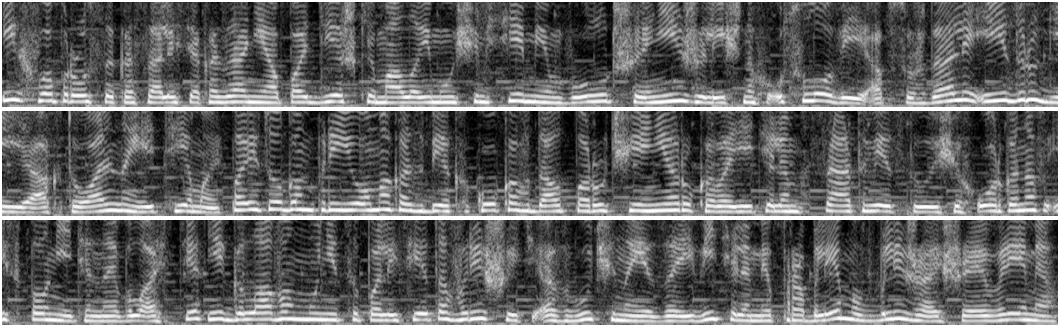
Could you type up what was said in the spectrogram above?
Их вопросы касались оказания поддержки малоимущим семьям в улучшении жилищных условий, обсуждали и другие актуальные темы. По итогам приема Казбек Коков дал поручение руководителям соответствующих органов исполнительной власти и главам муниципалитетов решить озвученные заявителями проблемы в ближайшее время.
